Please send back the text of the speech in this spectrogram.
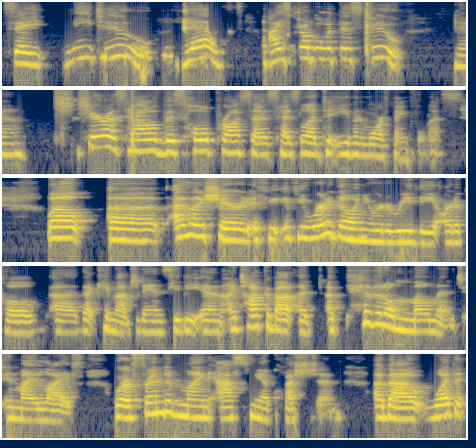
say, "Me too." Yes, I struggle with this too. Yeah share us how this whole process has led to even more thankfulness. Well, uh, as I shared, if you if you were to go and you were to read the article uh, that came out today in CBN, I talk about a, a, pivotal moment in my life where a friend of mine asked me a question about what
